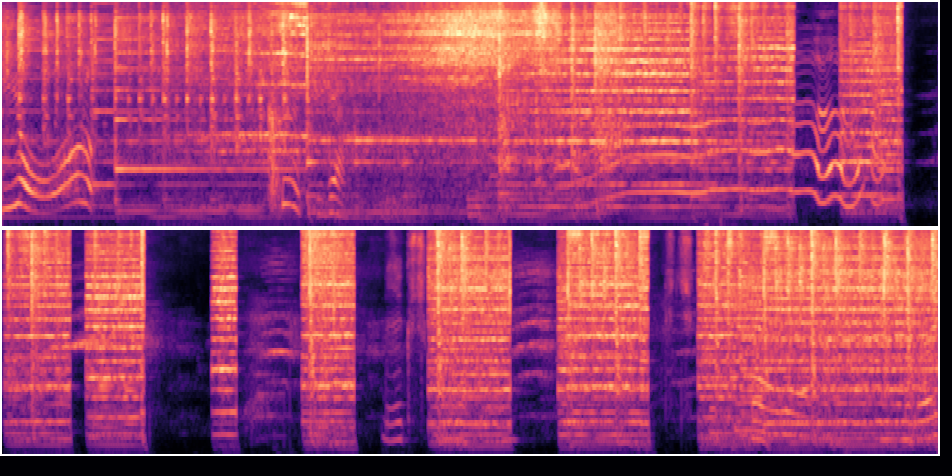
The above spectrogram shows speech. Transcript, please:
ne diyor? 40 güzel. Bize küçük bir gösterelim. Küçük. Evet.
